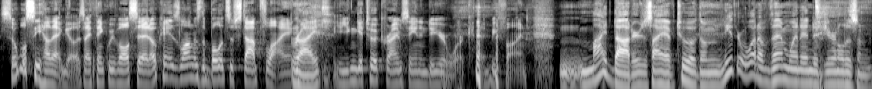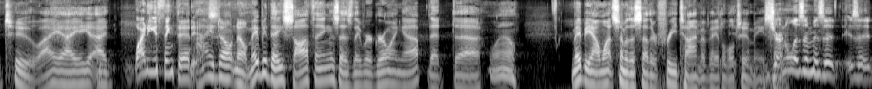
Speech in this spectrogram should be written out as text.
so we'll see how that goes. I think we've all said, okay, as long as the bullets have stopped flying, Right. You can get to a crime scene and do your work. That'd be fine. My daughters, I have two of them. Neither one of them went into journalism too. I, I, I, Why do you think that is? I don't know. Maybe they saw things as they were growing up that, uh, well, maybe I want some of this other free time available to me. So- Journalism is a is a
